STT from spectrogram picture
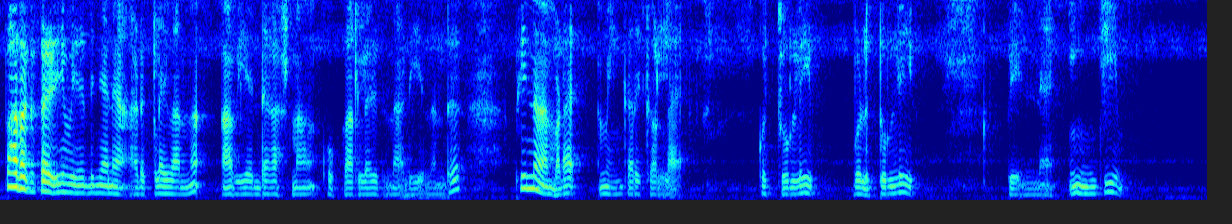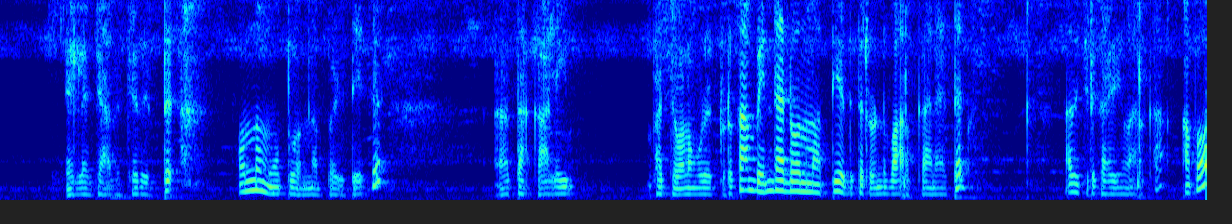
അപ്പോൾ അതൊക്കെ കഴിഞ്ഞ് വീണ്ടും ഞാൻ അടുക്കളയിൽ വന്ന് അവിയന്റെ കഷ്ണം കുക്കറിൽ ഇരുന്ന് അടിയുന്നുണ്ട്. പിന്നെ നമ്മുടെ മീൻകറിക്കുള്ള കൊച്ചുള്ളിയും വെളുത്തുള്ളിയും പിന്നെ ഇഞ്ചിയും എല്ലാം ചതച്ചതിട്ട് ഒന്ന് മൂത്ത് വന്നപ്പോഴത്തേക്ക് തക്കാളിയും പച്ചമുളകും കൂടി ഇട്ട് കൊടുക്കാം. പിന്നെ രണ്ട് മൂന്ന് മത്തി എടുത്തിട്ടുണ്ട് വറുക്കാനായിട്ട്. അത് ഇച്ചിരി കഴിഞ്ഞ് വറുക്കാം. അപ്പോൾ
